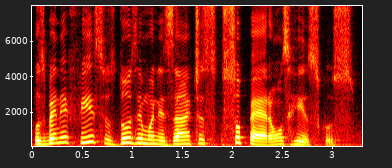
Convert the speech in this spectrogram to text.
os benefícios dos imunizantes superam os riscos.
